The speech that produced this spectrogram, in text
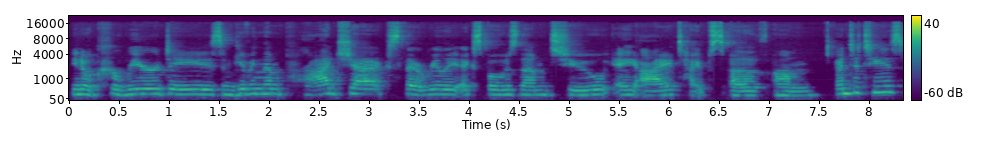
you know, career days and giving them projects that really expose them to AI types of um, entities.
